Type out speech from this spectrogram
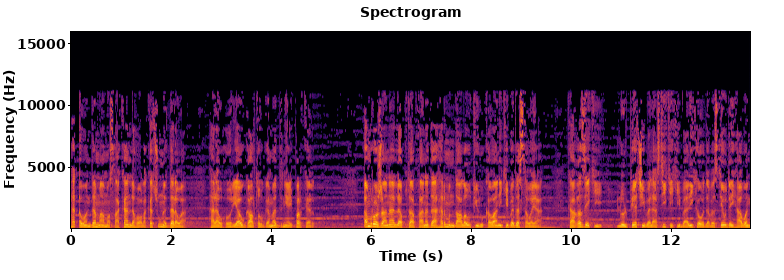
هەر ئەوەندە مامۆستاکان لە هۆڵەکە چوونە دەرەوە هەرا و هۆریا و گاڵتە و گەمە دنیای پڕ کرد ئەم ڕۆژانە لە قوتابخانەدا هەر منداڵە و تیروکەوانێکی بەدەستەوەیە کاغەزێکی لول پێچی بە لاستیکێکی باریکەوە دەبەستێ و دەیهاون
